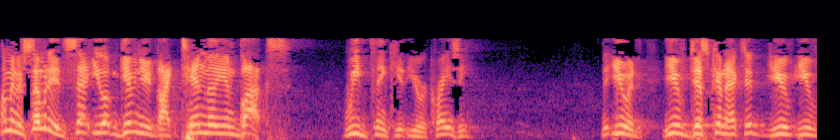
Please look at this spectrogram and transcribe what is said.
I mean, if somebody had set you up and given you like 10 million bucks, we'd think you, you were crazy. That you would, you've disconnected, you, you've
